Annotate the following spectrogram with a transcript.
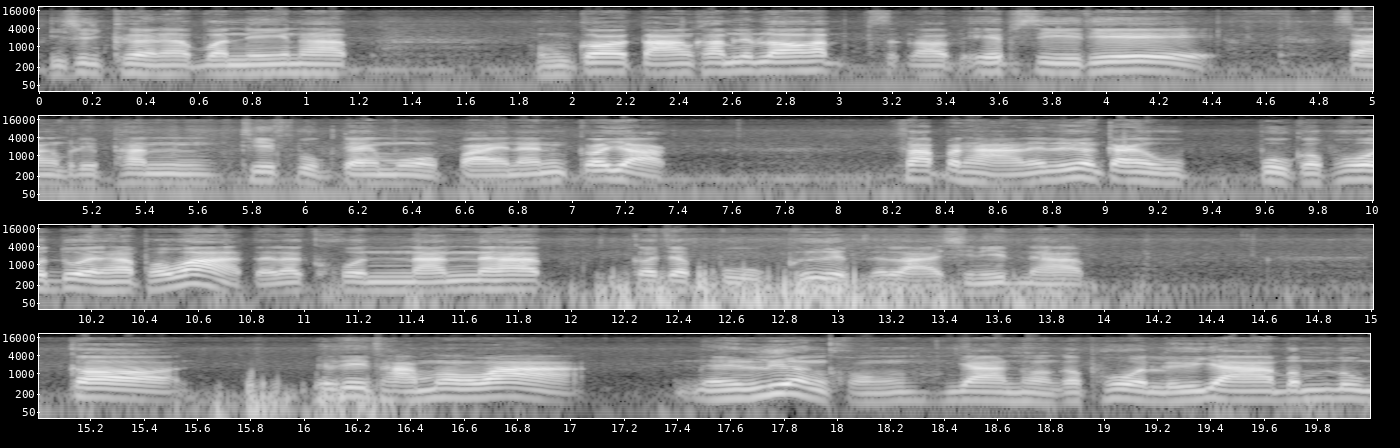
อีกเช่นเคยนะครับ วันนี้นะครับ ผมก็ตามคำเรียกร้องครับสำหรับ FC ที่สั่งผลิตภัณฑ์ที่ปลูกแตงโมออกไปนั้นก็อยากทราบปัญหาในเรื่องการปลูกข้าวโพดด้วยนะครับ เพราะว่าแต่ละคนนั้นนะครับก็จะปลูกพืชหลายชนิดนะครับ ก็ที่ถามมาว่าในเรื่องของยาหนอนข้าวโพด หรือยาบำรุง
